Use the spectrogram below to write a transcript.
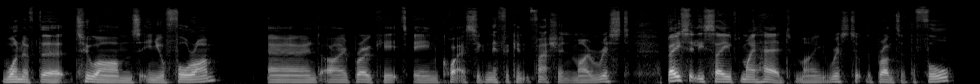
one of the two arms in your forearm, and I broke it in quite a significant fashion. My wrist basically saved my head. My wrist took the brunt of the fall,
